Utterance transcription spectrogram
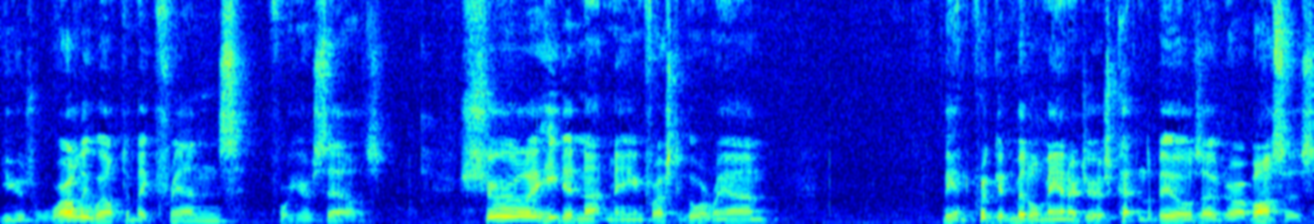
use worldly wealth to make friends for yourselves. Surely he did not mean for us to go around being crooked middle managers, cutting the bills owed to our bosses.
